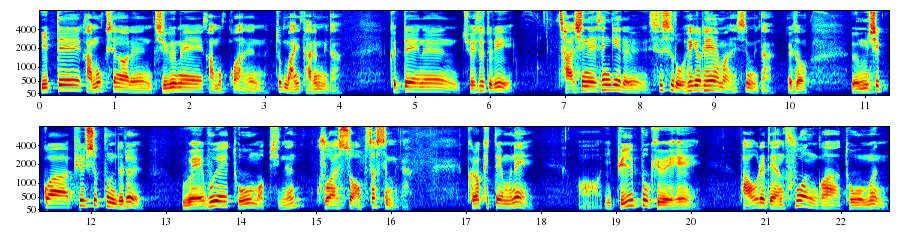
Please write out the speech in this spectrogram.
이때 감옥 생활은 지금의 감옥과는 좀 많이 다릅니다. 그때는 죄수들이 자신의 생계를 스스로 해결해야만 했습니다. 그래서 음식과 필수품들을 외부의 도움 없이는 구할 수 없었습니다. 그렇기 때문에 어, 이 빌립보 교회에 바울에 대한 후원과 도움은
